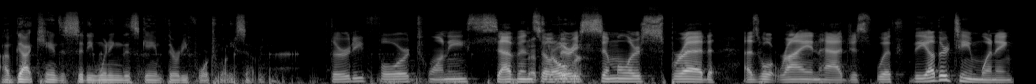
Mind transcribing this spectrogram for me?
I've got Kansas City winning this game 34 27. 34 27. That's So a very over. similar spread as what Ryan had, just with the other team winning.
